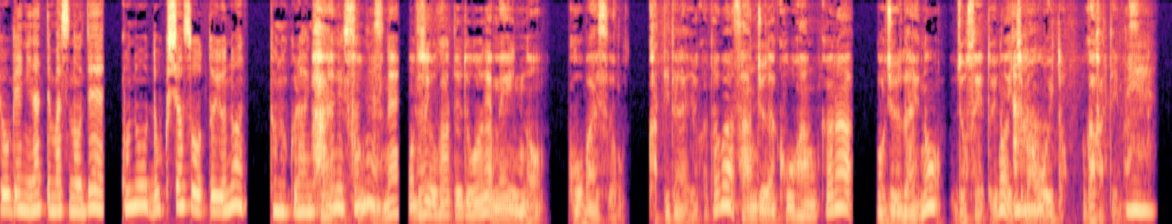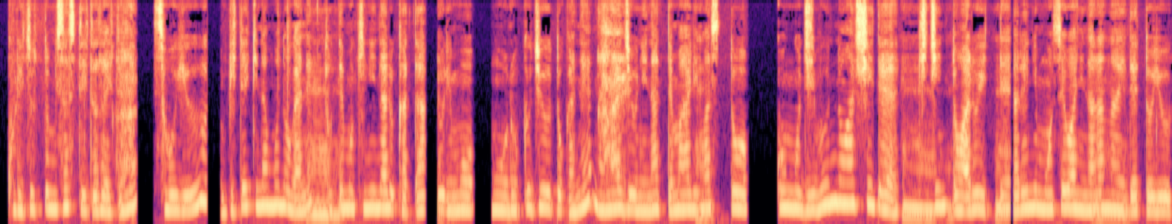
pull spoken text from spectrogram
表現になってますので、この読者層というのはどのくらいの方ですかね、はい、そうですね。私が伺っているところではメインの購買数を買っていただいている方は30代後半から50代の女性というのが一番多いと伺っています。えー、これずっと見させていただいてね、はい、そういう美的なものがね、とても気になる方よりも、もう60とかね、70になってまいりますと、今後自分の足できちんと歩いて、誰にもお世話にならないでという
